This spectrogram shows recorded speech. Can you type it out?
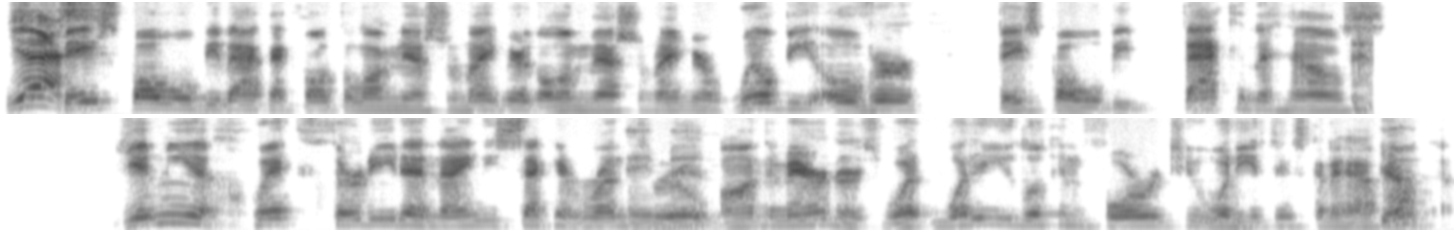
Yes. Baseball will be back. I call it the long national nightmare. The long national nightmare will be over. Baseball will be back in the house. Give me a quick 30 to 90 second run through on the Mariners. What what are you looking forward to? What do you think's going to happen Yeah. with them?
